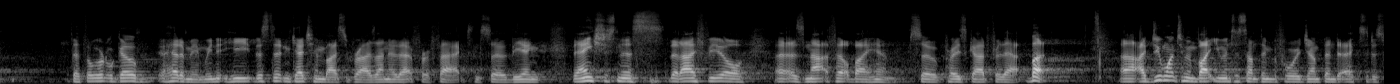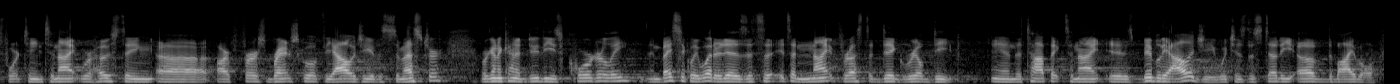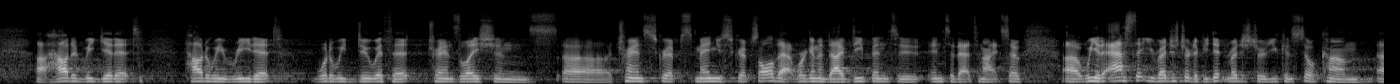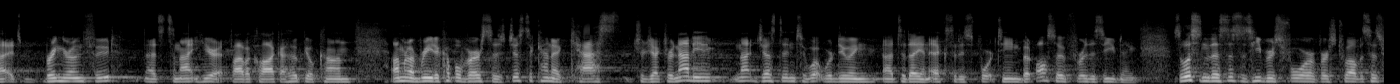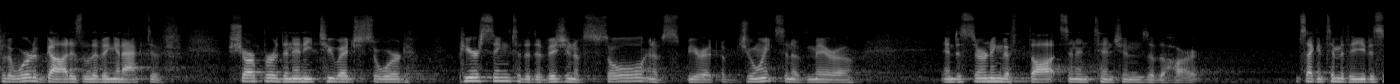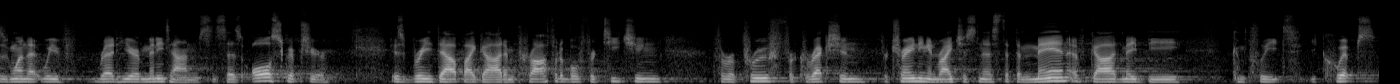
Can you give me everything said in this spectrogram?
that the Lord will go ahead of me. We, he, this didn't catch him by surprise. I know that for a fact. And so the, the anxiousness that I feel uh, is not felt by him. So praise God for that. But uh, I do want to invite you into something before we jump into Exodus 14. Tonight, we're hosting uh, our first branch school of theology of the semester. We're going to kind of do these quarterly. And basically, what it is, it's a, it's a night for us to dig real deep. And the topic tonight is bibliology, which is the study of the Bible. Uh, how did we get it? How do we read it? What do we do with it? Translations, uh, transcripts, manuscripts, all that. We're going to dive deep into, into that tonight. So uh, we had asked that you registered. If you didn't register, you can still come. Uh, it's bring your own food. That's tonight here at 5 o'clock. I hope you'll come. I'm going to read a couple verses just to kind of cast trajectory, not, in, not just into what we're doing uh, today in Exodus 14, but also for this evening. So listen to this. This is Hebrews 4, verse 12. It says, For the word of God is living and active, sharper than any two edged sword piercing to the division of soul and of spirit, of joints and of marrow, and discerning the thoughts and intentions of the heart. 2 Timothy, this is one that we've read here many times. It says, All scripture is breathed out by God and profitable for teaching, for reproof, for correction, for training in righteousness, that the man of God may be complete, equipped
